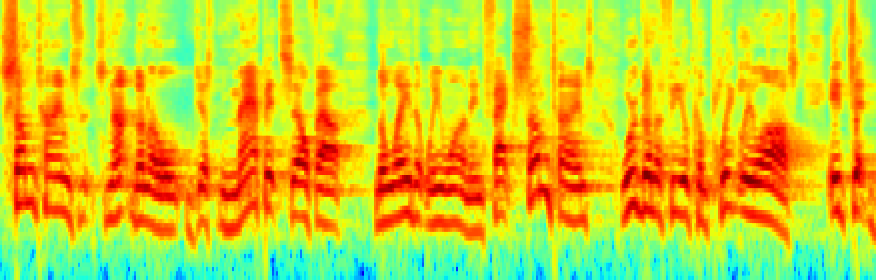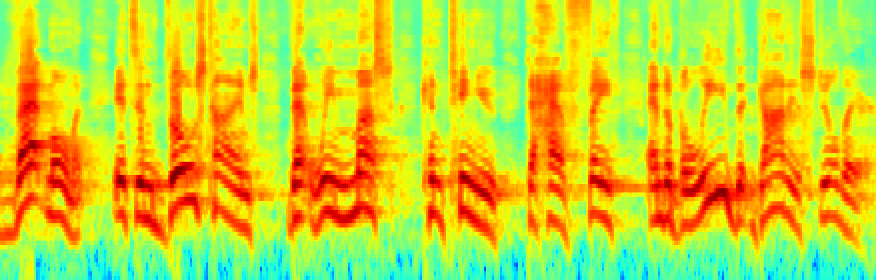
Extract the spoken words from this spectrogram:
Sometimes it's not going to just map itself out the way that we want. In fact, sometimes we're going to feel completely lost. It's at that moment, it's in those times that we must continue to have faith and to believe that God is still there.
